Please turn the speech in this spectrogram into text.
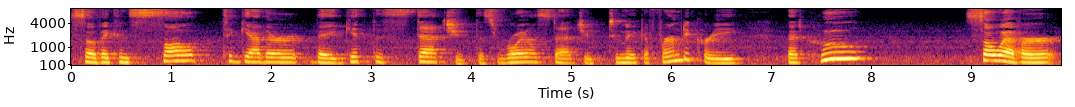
So they consult together, they get this statute, this royal statute, to make a firm decree that whosoever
